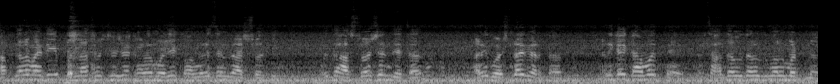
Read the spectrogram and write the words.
आपल्याला माहिती आहे की पन्नास वर्षाच्या काळामध्ये काँग्रेस आणि राष्ट्रवादी फक्त आश्वासन देतात. आणि घोषणा करतात आणि काही कामच नाही. तर साधं उदाहरण तुम्हाला म्हटलं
